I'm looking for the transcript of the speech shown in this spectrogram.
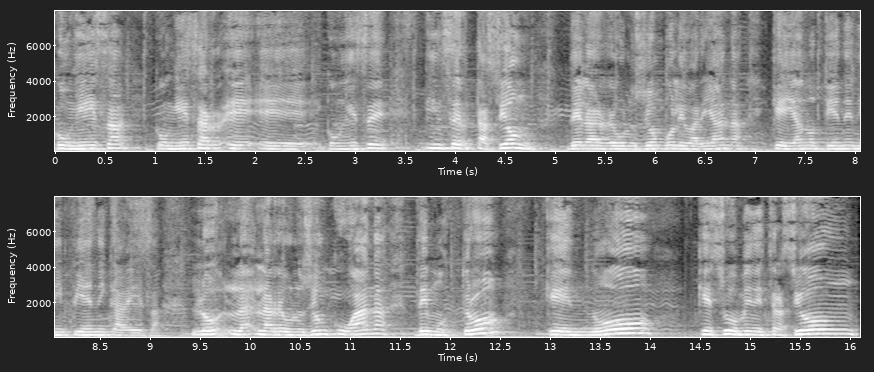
con esa, con esa, eh, eh, con esa insertación de la revolución bolivariana que ya no tiene ni pie ni cabeza. la, revolución cubana demostró que no, que su administración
